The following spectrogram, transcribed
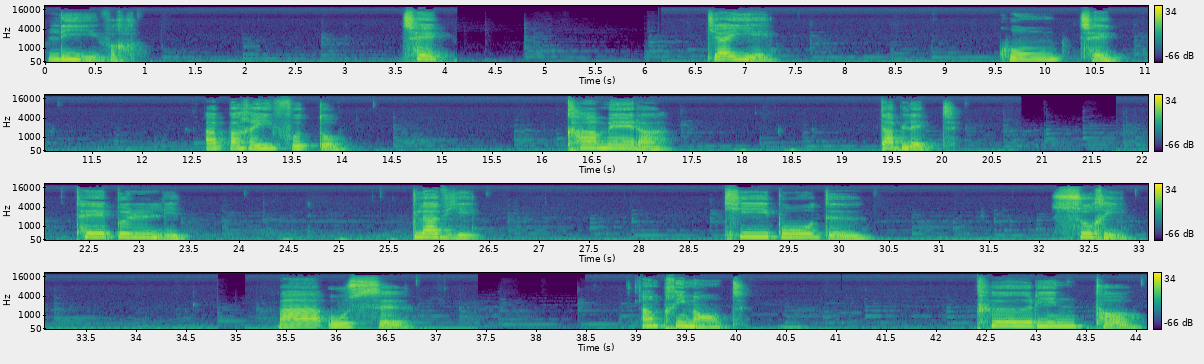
livre, 책, cahier, 공책, appareil photo, caméra, tablette, 릿, clavier, keyboard, souris, mouse, imprimante, printer,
